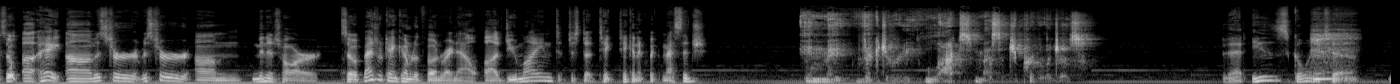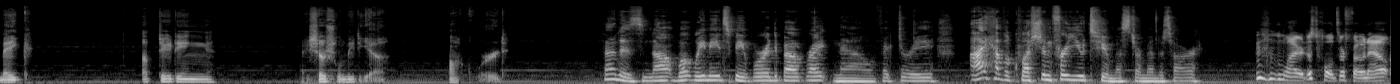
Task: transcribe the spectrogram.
So, uh, hey, uh, Mister Mister um, Minotaur. So, if Magil can't come to the phone right now, uh, do you mind just uh, take, taking a quick message? Inmate victory lacks message privileges. That is going to make updating my social media awkward. That is not what we need to be worried about right now, Victory. I have a question for you too, Mr. Minotaur. Lyra just holds her phone out.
